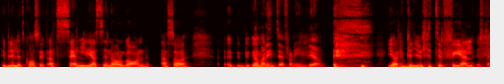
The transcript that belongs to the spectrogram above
Det blir lite konstigt att sälja sina organ. Alltså, När man inte är från Indien. Ja, det blir ju lite fel. Just det.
